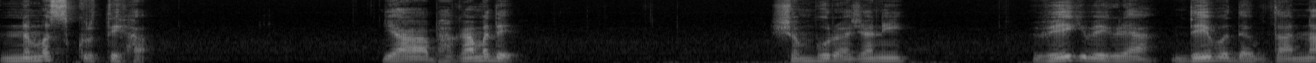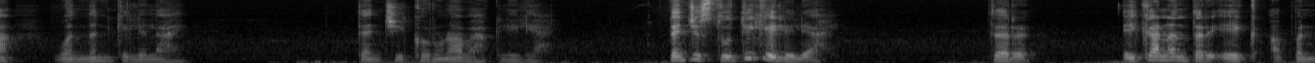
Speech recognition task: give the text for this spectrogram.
नमस्कृतिह. या भागामध्ये शंभू राजांनी वेगवेगळ्या देवदेवतांना वंदन केलेलं आहे. त्यांची करुणा भागलेली आहे. त्यांची स्तुती केलेली आहे. तर एकानंतर एक आपण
